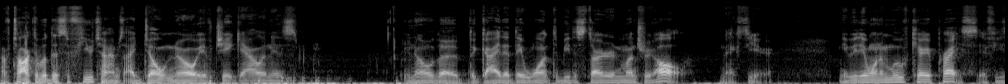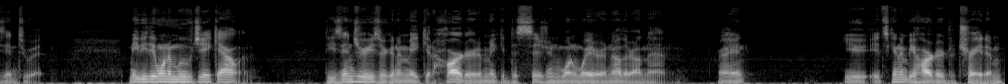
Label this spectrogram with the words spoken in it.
I've talked about this a few times. I don't know if Jake Allen is, you know, the the guy that they want to be the starter in Montreal next year. Maybe they want to move Carey Price if he's into it. Maybe they want to move Jake Allen. These injuries are going to make it harder to make a decision one way or another on that, right? You, it's going to be harder to trade him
